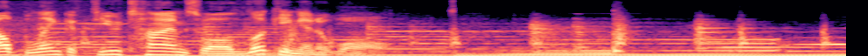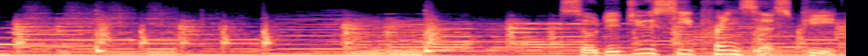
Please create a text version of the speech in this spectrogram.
Now blink a few times while looking at a wall. So did you see Princess Peach?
